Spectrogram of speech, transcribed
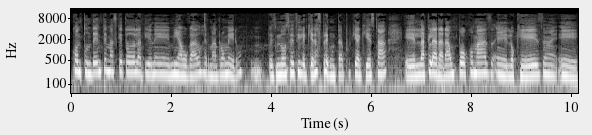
contundente más que todo la tiene mi abogado Germán Romero. Pues no sé si le quieras preguntar porque aquí está. Él aclarará un poco más eh, lo que es eh,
